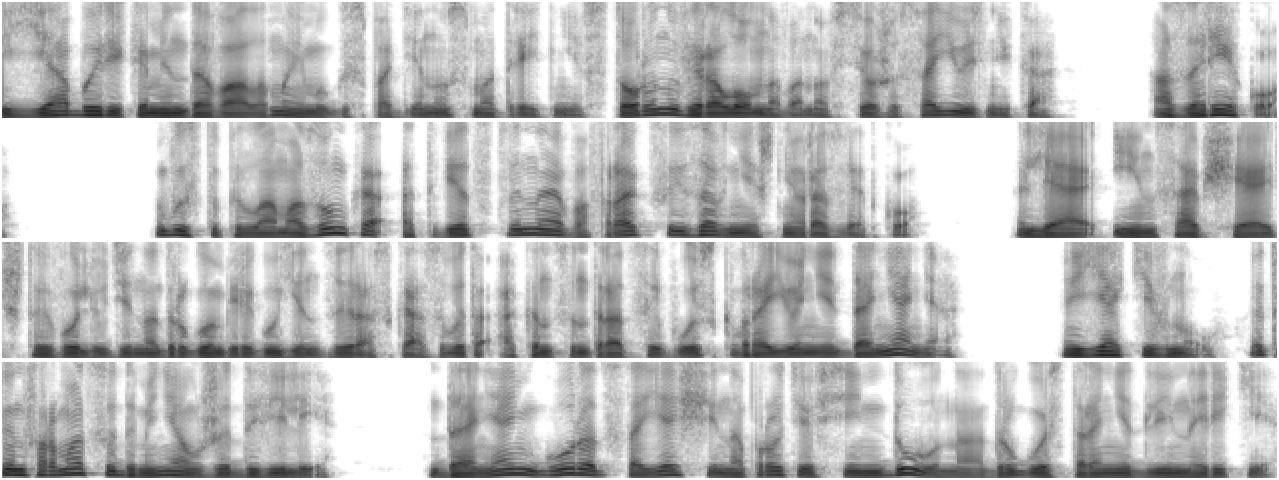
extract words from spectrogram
Я бы рекомендовала моему господину смотреть не в сторону вероломного, но все же союзника, а за реку. Выступила амазонка, ответственная во фракции за внешнюю разведку. Ля Ин сообщает, что его люди на другом берегу Янзы рассказывают о концентрации войск в районе Даняня. Я кивнул. Эту информацию до меня уже довели. Данянь – город, стоящий напротив Синьду, на другой стороне длинной реки.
